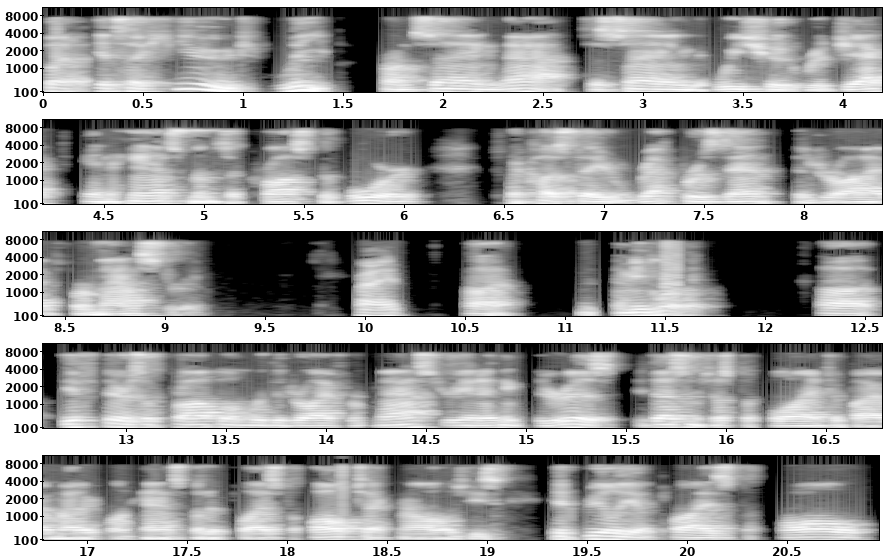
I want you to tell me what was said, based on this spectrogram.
But it's a huge leap from saying that to saying that we should reject enhancements across the board because they represent the drive for mastery. Right. Uh, I mean, look, uh, if there's a problem with the drive for mastery, and I think there is, it doesn't just apply to biomedical enhancement, it applies to all technologies. It really applies to all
